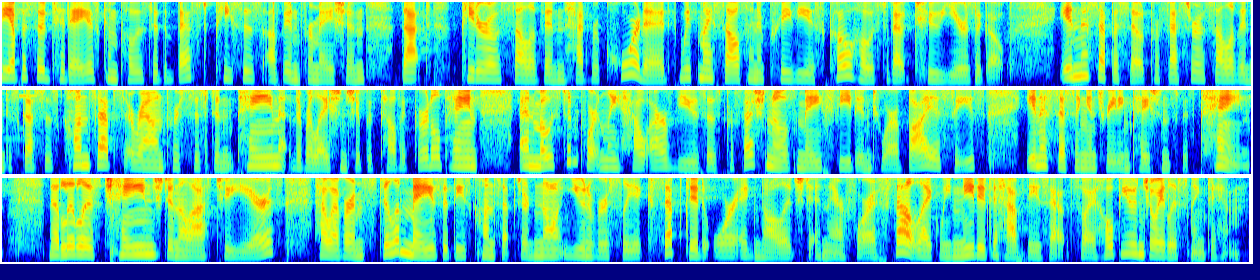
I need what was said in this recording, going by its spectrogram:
The episode today is composed of the best pieces of information that Peter O'Sullivan had recorded with myself and a previous co host about two years ago. In this episode, Professor O'Sullivan discusses concepts around persistent pain, the relationship with pelvic girdle pain, and most importantly, how our views as professionals may feed into our biases in assessing and treating patients with pain. Now, little has changed in the last two years. However, I'm still amazed that these concepts are not universally accepted or acknowledged, and therefore I felt like we needed to have these out. So I hope you enjoy listening to him.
